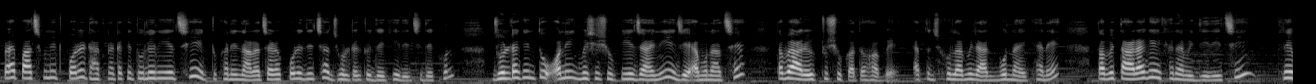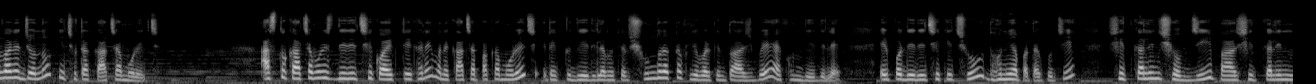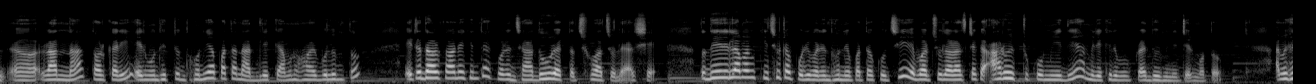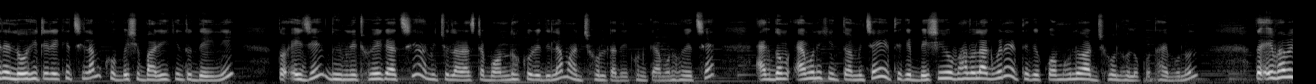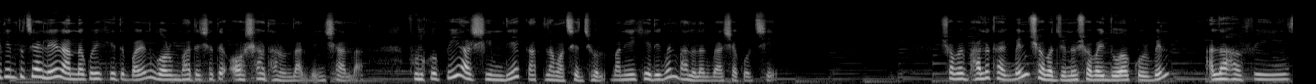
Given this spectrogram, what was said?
প্রায় পাঁচ মিনিট পরে ঢাকনাটাকে তুলে নিয়েছি, একটুখানি নাড়াচাড়া করে দিচ্ছি আর ঝোলটা একটু দেখিয়ে দিচ্ছি, দেখুন। ঝোলটা কিন্তু অনেক বেশি শুকিয়ে যায়নি যে এমন আছে, তবে আরও একটু শুকাতে হবে। এত ঝোল আমি রাখব না এখানে, তবে তার আগে এখানে আমি দিয়ে দিচ্ছি ফ্লেভারের জন্য কিছুটা কাঁচামরিচ। আস্ত কাঁচামরিচ দিয়ে দিচ্ছি কয়েকটি এখানে মানে কাঁচা পাকা মরিচ। এটা একটু দিয়ে দিলাম, এখানে সুন্দর একটা ফ্লেভার কিন্তু আসবে, এখন দিয়ে দিলে। এরপর দিয়ে দিচ্ছি কিছু ধনিয়া পাতা কুচি। শীতকালীন সবজি বা শীতকালীন রান্না, তরকারি, এর মধ্যে একটু ধনিয়া পাতা না দিলে কেমন হয় বলুন তো? এটা দেওয়ার কারণে কিন্তু একবারে জাদুর একটা ছোঁয়া চলে আসে। তো দিয়ে দিলাম আমি কিছুটা পরিমাণে ধনিয়া পাতা কুচি। এবার চুলার আঁচটাকে আরও একটু কমিয়ে দিয়ে আমি রেখে দেবো প্রায় দুই মিনিটের মতো। আমি এখানে লো হিটে রেখেছিলাম, খুব বেশি বাড়িয়ে কিন্তু দেইনি। তো এই যে দুই মিনিট হয়ে গেছে, আমি চুলার আঁচটা বন্ধ করে দিলাম আর ঝোলটা দেখুন কেমন হয়েছে। একদম এমনই কিন্তু আমি চাই, এর থেকে বেশিও ভালো লাগবে না, এর থেকে কম হলেও আর ঝোল হলো কোথায় বলুন? তো এভাবে কিন্তু চাইলে রান্না করে খেতে পারেন, গরম ভাতের সাথে অসাধারণ লাগবে ইনশাল্লাহ ফুলকপি আর শিম দিয়ে কাতলা মাছের ঝোল বানিয়ে খেয়ে দেখবেন ভালো লাগবে আশা করছি। সবাই ভালো থাকবেন, সবার জন্য সবাই দোয়া করবেন। আল্লাহ হাফিজ।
